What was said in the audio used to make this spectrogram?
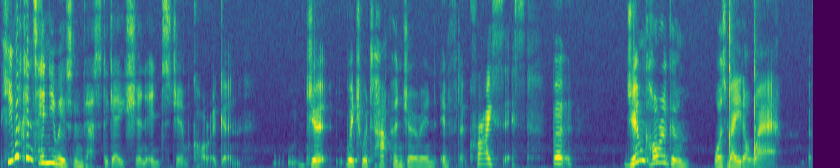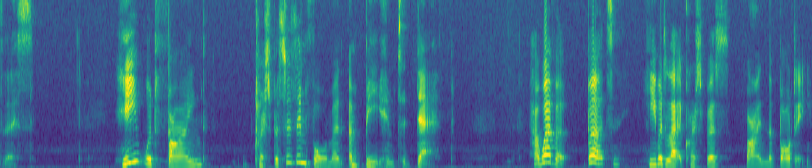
He would continue his investigation into Jim Corrigan, which would happen during Infinite Crisis. But Jim Corrigan was made aware of this. He would find Crispus's informant and beat him to death. However, but he would let Crispus find the body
